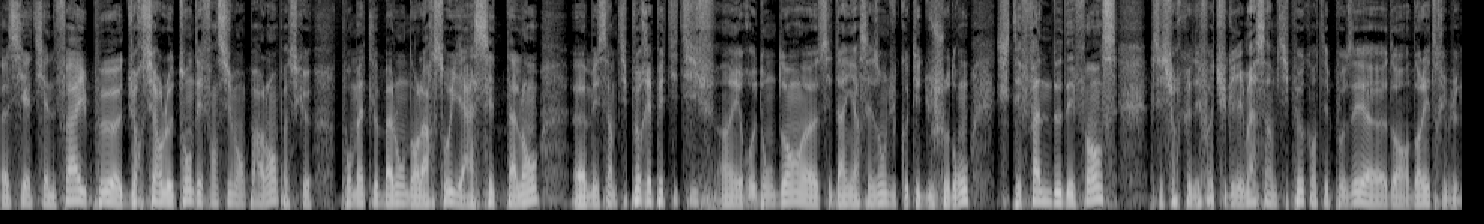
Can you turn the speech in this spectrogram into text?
euh, si Etienne Fay peut euh, durcir le ton défensivement parlant parce que pour mettre le ballon dans l'arceau il y a assez de talent mais c'est un petit peu répétitif hein, et redondant ces dernières saisons du côté du Si t'es fan de défense c'est sûr que des fois tu grimaces un petit peu quand t'es posé euh, dans, les tribunes.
